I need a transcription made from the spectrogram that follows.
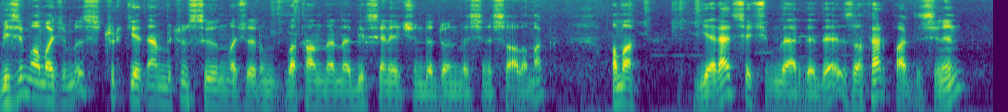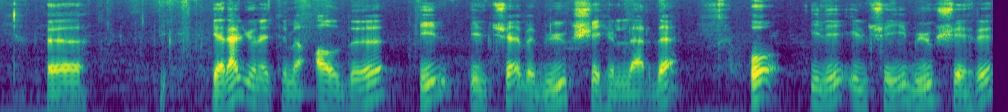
Bizim amacımız Türkiye'den bütün sığınmacıların vatanlarına bir sene içinde dönmesini sağlamak. Ama yerel seçimlerde de Zafer Partisi'nin e, yerel yönetimi aldığı il, ilçe ve büyük şehirlerde o ili, ilçeyi, büyük şehri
